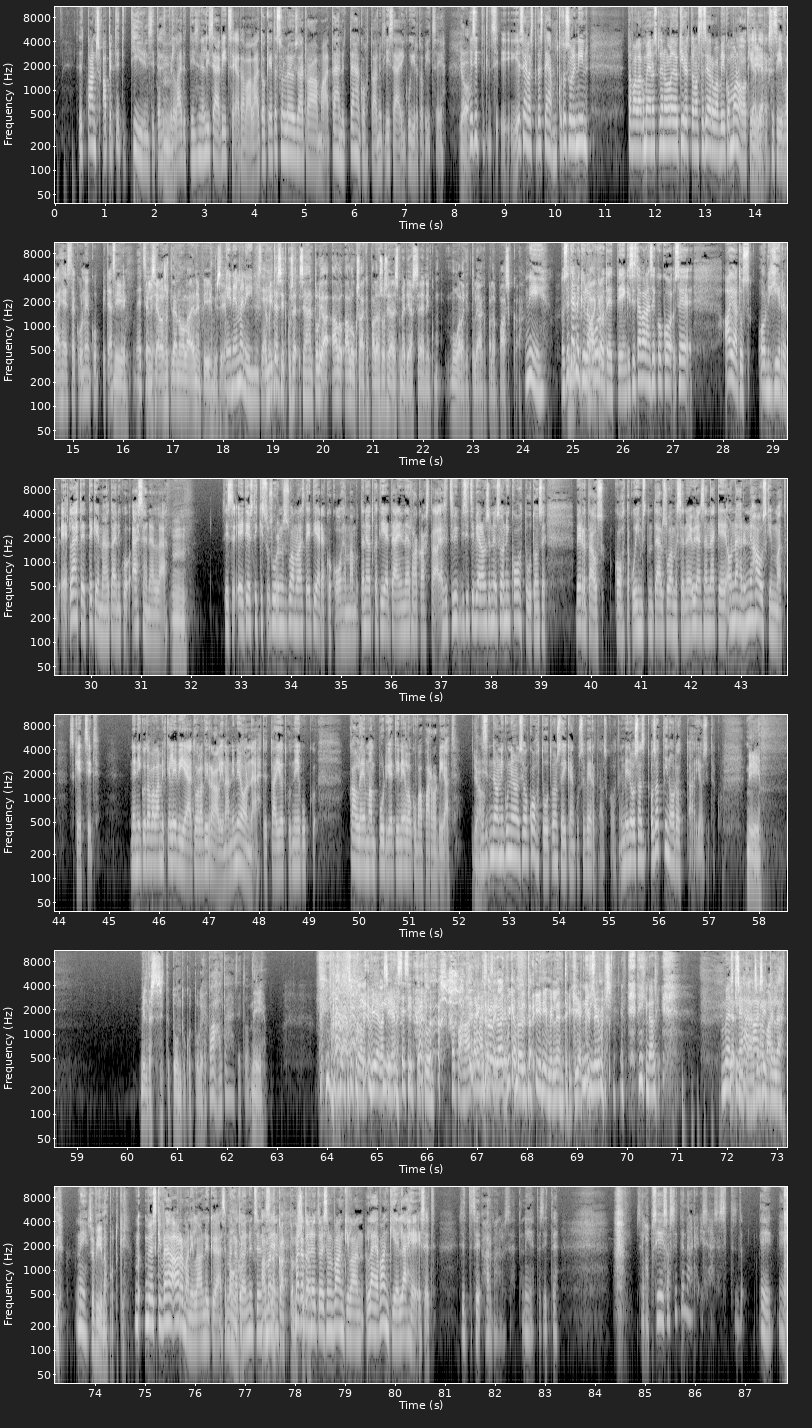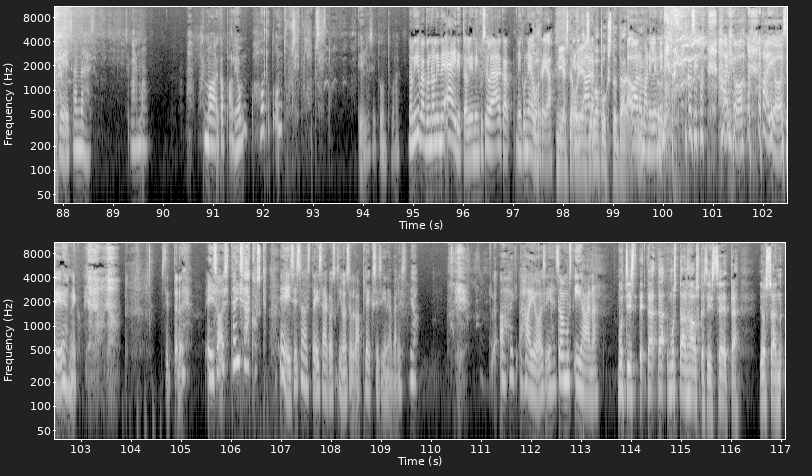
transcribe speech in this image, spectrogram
sitten punch up niin sitä mm. sitten laitettiin sinne lisää vitsejä tavallaan, että okei, tässä on löysää draamaa, tähän, nyt, tähän kohtaan nyt lisää niin kuin irtovitsejä. Joo. Ja sitten ja sellaista pitäisi tehdä, mutta kun tuossa oli niin tavallaan kun meidän olisi pitänyt olla jo kirjoittamassa seuraavan viikon monologia, niin. tiedätkö siinä vaiheessa, kun niin kuin pitäisi. Niin. Et se, Eli siellä olisi pitänyt olla enemmän ihmisiä. Enemmän ihmisiä. No miten sitten, kun se, sehän tuli al, aluksi aika paljon sosiaalisessa mediassa ja niin kuin muuallakin tuli aika paljon paskaa. Niin. No sitä niin, me kyllä vaikea... odotettiinkin. Siis tavallaan se koko se ajatus on hirveä, lähteä tekemään jotain niin kuin SNL. Mm. Siis ei tietysti suurin osa suomalaisista ei tiedä koko ohjelmaa, mutta ne, jotka tietää, niin ne rakastaa. Ja sitten sit se vielä on se, se on niin kohtuuton se vertaus kohta, kun ihmiset on täällä Suomessa, ne yleensä näkee, on nähnyt ne hauskimmat sketsit. Ne niinku tavallaan, mitkä leviää tuolla viraalina, niin ne on nähty. Tai jotkut niinku kalleimman budjetin elokuvaparodiat. Joo. Niin sit ne on, niinku, ne on, se on kohtuuton se ikään kuin se vertauskohta. Niin me osas, osattiin odottaa jo sitä. Kun... Niin. Miltä se sitten tuntui, kun tuli? No pahaltahan se tuntui. Niin. Vielä siihen. se sitten tuntuu. No pahaltahan se, se oli, Mikä toi nyt on inhimillinen tekijä niin. kysymys? niin oli. Myöskin ja vähän se sitten lähti. Niin. Se viinaputki. M- myöskin vähän Armanilla on nykyään se. Mä Onko? katsoin nyt sen, Ai, mä en sen mä katsoin nyt, oli sen vankilan, lähe, vankien läheiset. Sitten se Arman oli se, että niin, että sitten se lapsi ei saa sitten nähdä isäänsä. Sitten, ei, ei, se ei saa nähdä. Se varmaan, varmaan aika paljon pahalta tuntuu siitä lapsesta. Kyllä se tuntuu aika. No oli hyvä, kun ne, oli ne äidit oli niin kuin sillä aika niin kuin neutria. Niin, ja sitten ojensi lopuksi tota- Armanille ne, kun se hajoaa, hajoaa siihen. Niin kuin, sitten ne, ei saa sitä isää koskettaa. Ei se saa sitä isää koskettaa. Siinä on sellainen pleksi siinä välissä. Joo. Ah, Hajoaa siihen. Se on musta ihana. Mutta siis tä, tä, musta tää on hauska siis se, että jossain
